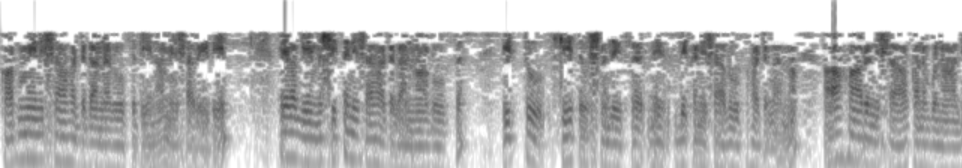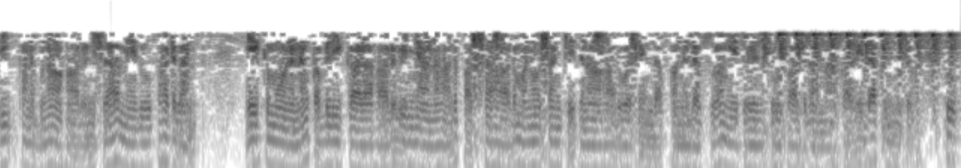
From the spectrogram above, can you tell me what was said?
කර්මය නිසා හටගන්න රූප තියෙනවා මේ ශරීරයේ. ඒ වගේම සිත නිසා හටගන්නා රූප. ඍතු සීත උෂ්ණ දෙක නිසා රූප හට ගන්නවා ආහාර නිසා කන බොන ආදී කන බොන ආහාර නිසා මේ රූප හට ගන්නවා ඒක මොනනම් කබලීකාර ආහාර විඥාන ආහාර පස්ස ආහාර මනෝ සංචේතන ආහාර වශයෙන් දක්වන දක්වා මේ තුළින් සෝපාද ගන්න ආකාරය දක්වන්නට රූප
